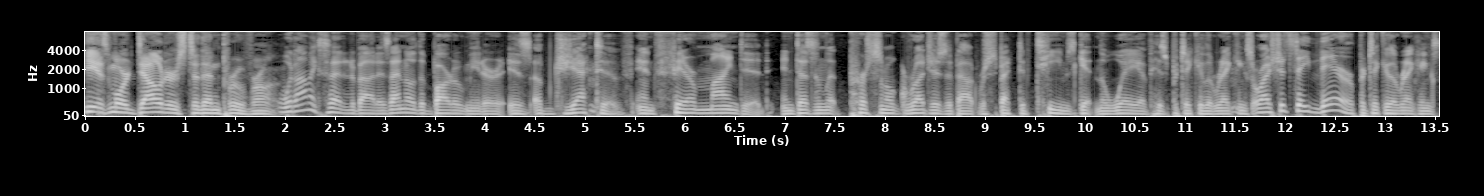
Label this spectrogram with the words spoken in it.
he has more doubters to then prove wrong. What I'm excited about is I know the Bartometer is objective and fair minded and doesn't let personal grudges about respective teams get in the way of his particular rankings, or I should say their particular rankings.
